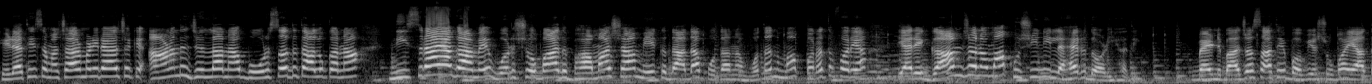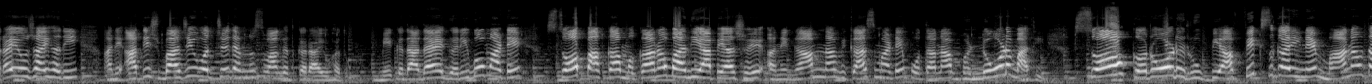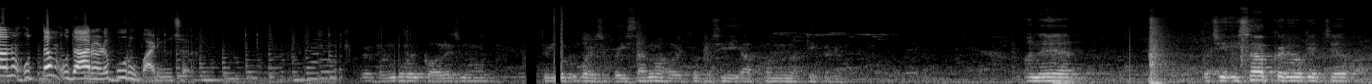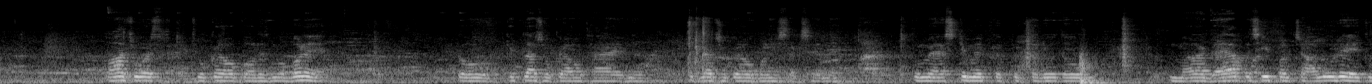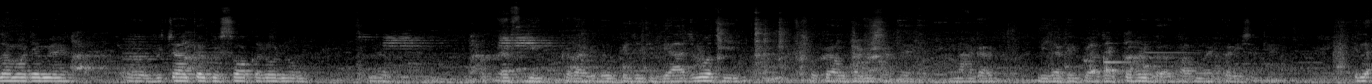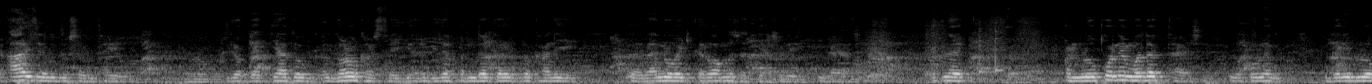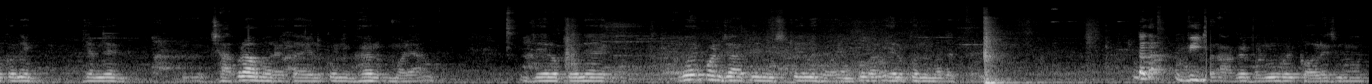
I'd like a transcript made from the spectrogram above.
ખેડાથી સમાચાર મળી રહ્યા છે કે આણંદ જિલ્લાના બોરસદ તાલુકાના નિસરાયા ગામે વર્ષો બાદ ભામાશા મેઘદાદા પોતાના વતનમાં પરત ફર્યા ત્યારે ગામજનોમાં ખુશીની લહેર દોડી હતી. બેન્ડ બાજા સાથે ભવ્ય શોભાયાત્રા યોજાઈ હતી અને આતિશબાજી વચ્ચે તેમનું સ્વાગત કરાયું હતું. મેઘદાદાએ ગરીબો માટે સો પાકા મકાનો બાંધી આપ્યા છે અને ગામના વિકાસ માટે પોતાના ભંડોળમાંથી સો કરોડ રૂપિયા ફિક્સ કરીને માનવતાનું ઉત્તમ ઉદાહરણ પૂરું પાડ્યું છે. હવે ભણવું હોય કોલેજમાં, તો એ લોકો પાસે પૈસા ના હોય તો પછી આપવાનું નક્કી કર્યું. અને પછી હિસાબ કર્યો કે છે પાંચ વર્ષ છોકરાઓ કોલેજમાં ભણે, તો કેટલા છોકરાઓ થાય ને કેટલા છોકરાઓ ભણી શકશે ને? તો મેં એસ્ટિમેટ કર્યો તો મારા ગયા પછી પણ ચાલુ રહે એટલા માટે મેં વિચાર કર્યો કે સો કરોડનું એફડી કરાવી દઉં કે જેથી વ્યાજમાંથી છોકરાઓ ભણી શકે, અને આગળ બીજા કંઈ પ્રોજેક્ટ હોય ગ- ગામમાં કરી શકે. એટલે આ રીતે બધું શરૂ થયું. જો કે અત્યારે તો ઘણો ખર્ચ થઈ ગયો છે. બીજા પંદર કરોડ તો ખાલી રેનોવેટ કરવામાં જ અત્યાર સુધી ગયા છે. એટલે પણ લોકોને મદદ થાય છે. લોકોને, ગરીબ લોકોને જેમને છાપરામાં રહેતા એ લોકોને ઘર મળ્યા. જે લોકોને કોઈ પણ જાતની મુશ્કેલી હોય એમ એ લોકોને મદદ કરી. દાદા વીજ આગળ ભણવું હોય કોલેજમાં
